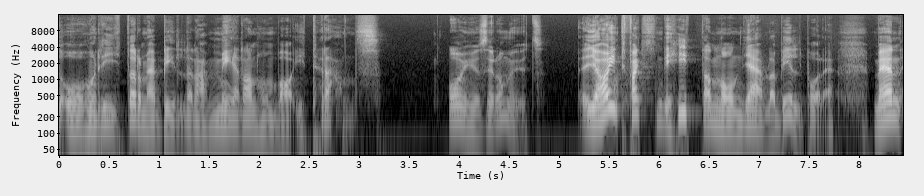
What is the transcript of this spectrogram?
Och hon ritade de här bilderna medan hon var i trans. Oj, hur ser de ut? Jag har inte, faktiskt inte hittat någon jävla bild på det. Men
